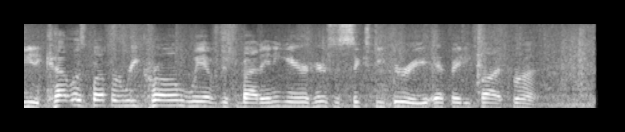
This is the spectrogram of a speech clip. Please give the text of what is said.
You need a Cutlass bumper re-chrome. We have just about any year. Here's a 63 F85 front.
